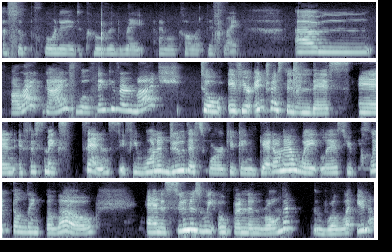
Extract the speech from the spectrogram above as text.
a supported COVID rate, I will call it this way. Um, all right, guys. Well, thank you very much. So if you're interested in this and if this makes sense, if you want to do this work, you can get on our wait list. You click the link below. And as soon as we open enrollment, we'll let you know.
